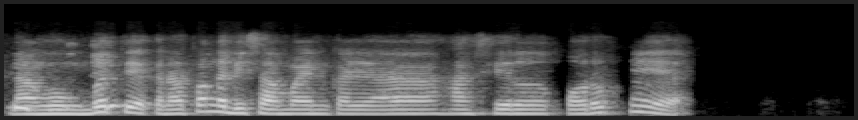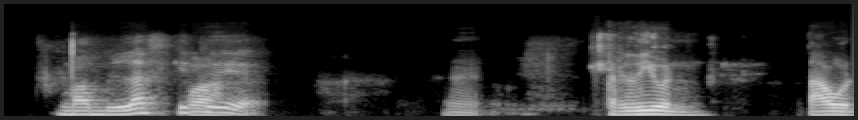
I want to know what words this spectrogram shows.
nanggung bet ya. Kenapa nggak disamain kayak hasil korupnya ya? 15 gitu Wah. ya. Triliun tahun.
